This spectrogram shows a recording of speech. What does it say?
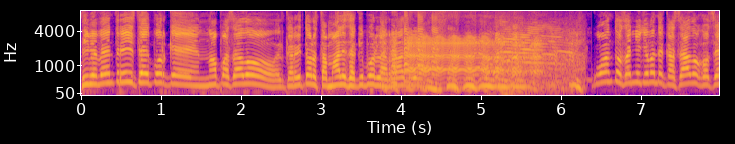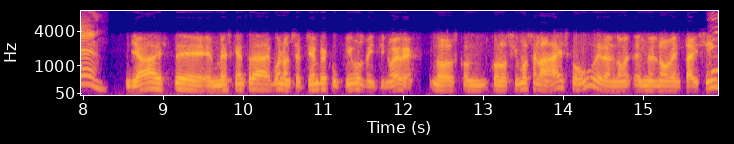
Si me ven triste es porque no ha pasado el carrito de los tamales aquí por la radio. ¿Cuántos años llevan de casado, José? Ya este, el mes que entra, bueno, en septiembre cumplimos 29. Nos con- conocimos en la high school, uh, era el no- en el 95,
